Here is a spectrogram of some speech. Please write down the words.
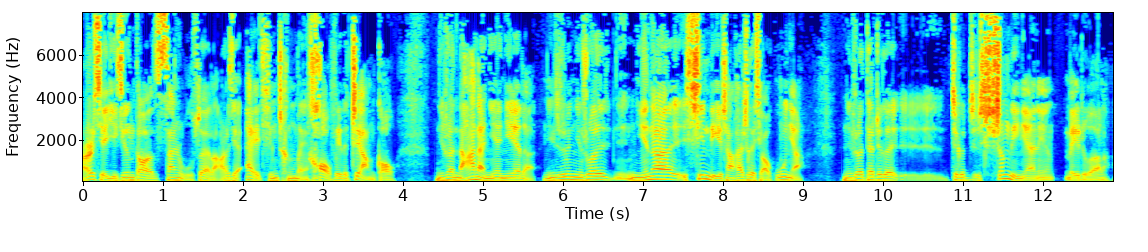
而且已经到三十五岁了，而且爱情成本耗费的这样高，你说拿拿捏捏的，你说你说你呢？心理上还是个小姑娘，你说她这个这个生理年龄没辙了，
